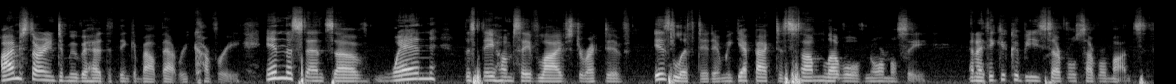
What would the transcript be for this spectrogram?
I'm starting to move ahead to think about that recovery in the sense of when the Stay Home Save Lives directive is lifted and we get back to some level of normalcy. And I think it could be several, several months.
